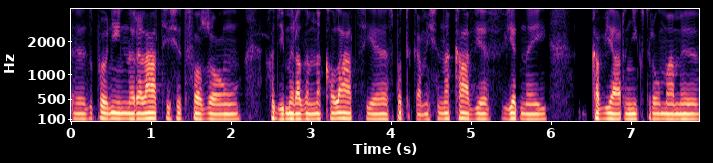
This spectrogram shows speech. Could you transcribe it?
e, zupełnie inne relacje się tworzą. Chodzimy razem na kolację, spotykamy się na kawie w jednej kawiarni, którą mamy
